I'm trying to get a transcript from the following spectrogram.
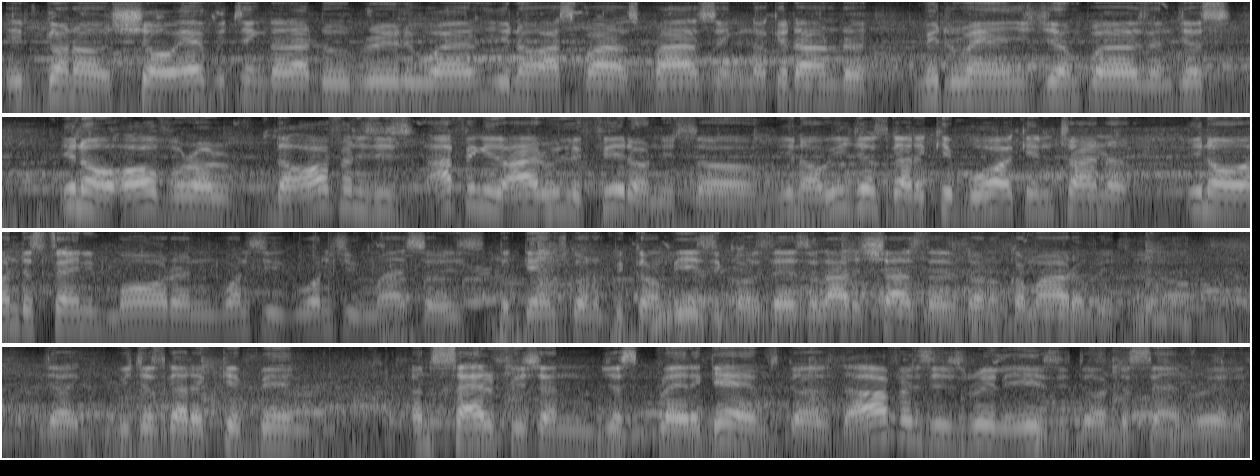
it's gonna show everything that I do really well. You know, as far as passing, knocking down the mid-range jumpers, and just you know, overall, the offense is, I think I really fit on it. So, you know, we just got to keep working, trying to, you know, understand it more. And once you once you master it, the game's going to become easy because there's a lot of shots that's going to come out of it, you know. We just got to keep being unselfish and just play the games because the offense is really easy to understand, really.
